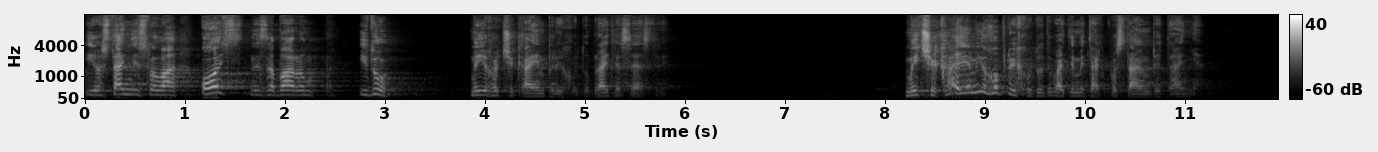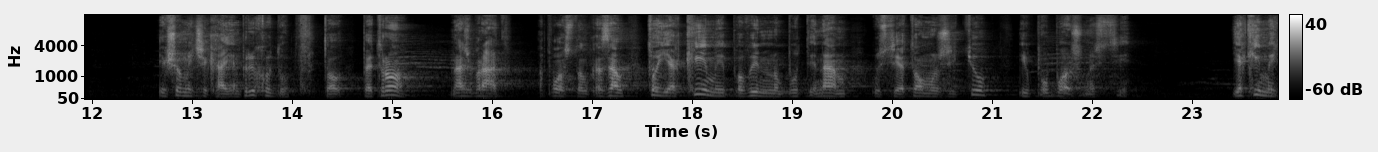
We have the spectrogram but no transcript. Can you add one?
І останні слова: ось незабаром іду. Ми його чекаємо приходу, браття, сестри. Ми чекаємо його приходу. Давайте ми так поставимо питання. Якщо ми чекаємо приходу, то Петро, наш брат, апостол, казав, то якими повинно бути нам у святому життю і в побожності? Якими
